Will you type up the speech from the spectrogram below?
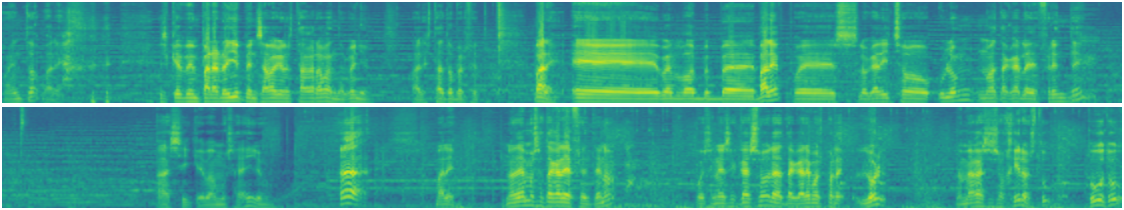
Momento, vale. es que me paranoia y pensaba que no estaba grabando, coño. Vale, está todo perfecto. Vale, eh... Vale, pues lo que ha dicho Ulong, no atacarle de frente. Así que vamos a ello. ¡Ah! Vale, no debemos atacarle de frente, ¿no? Pues en ese caso le atacaremos por... ¡Lol! No me hagas esos giros, tú. Tú, tú.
